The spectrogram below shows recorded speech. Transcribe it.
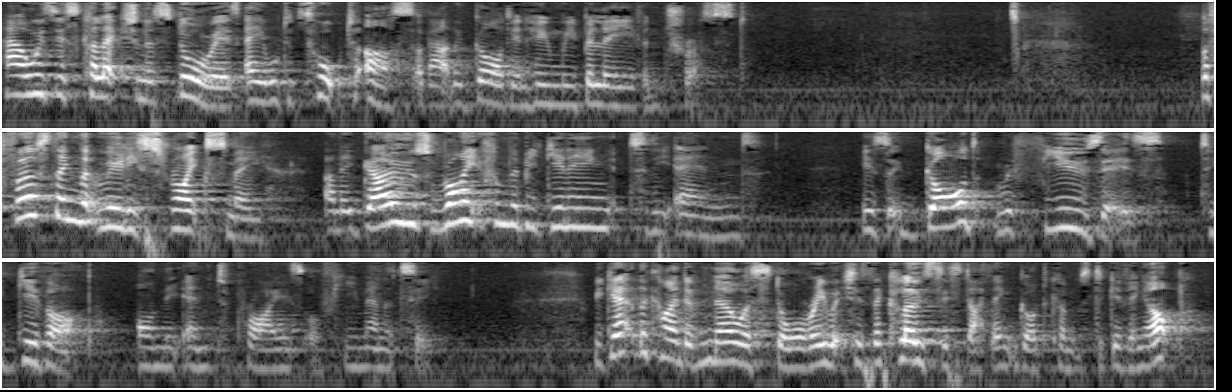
How is this collection of stories able to talk to us about the God in whom we believe and trust? The first thing that really strikes me, and it goes right from the beginning to the end, is that God refuses to give up on the enterprise of humanity. We get the kind of Noah story, which is the closest I think God comes to giving up,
